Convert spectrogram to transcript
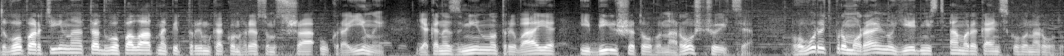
Двопартійна та двопалатна підтримка Конгресом США України, яка незмінно триває і більше того нарощується, говорить про моральну єдність американського народу.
